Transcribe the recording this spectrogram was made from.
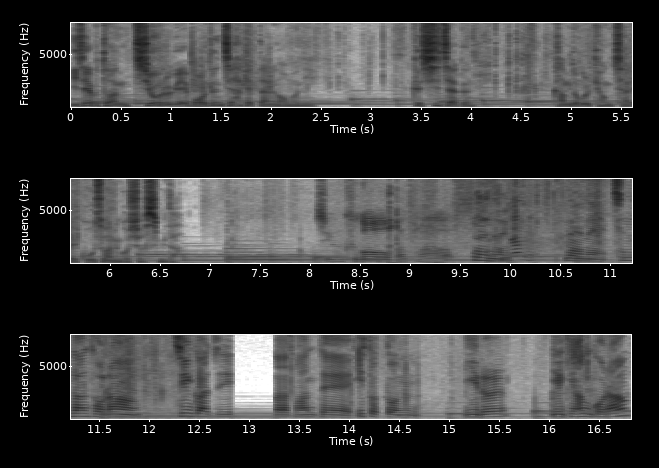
이제부턴 지호를 위해 뭐든지 하겠다는 어머니. 그 시작은 감독을 경찰에 고소하는 것이었습니다. 지금 그거가 다 네네. 네네. 진단서랑 지금까지 저한테 있었던 일을 얘기한 거랑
